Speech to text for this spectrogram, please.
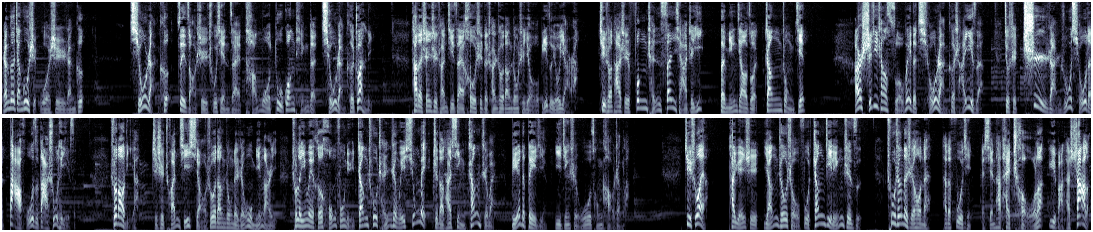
然哥讲故事，我是然哥。裘冉客最早是出现在唐末杜光庭的《裘冉客传》里，他的身世传奇在后世的传说当中是有鼻子有眼儿啊。据说他是风尘三侠之一，本名叫做张仲坚，而实际上所谓的裘冉客啥意思啊？就是赤染如裘的大胡子大叔的意思。说到底呀。只是传奇小说当中的人物名而已。除了因为和红拂女张初晨认为兄妹，知道他姓张之外，别的背景已经是无从考证了。据说呀，他原是扬州首富张继陵之子。出生的时候呢，他的父亲嫌他太丑了，欲把他杀了。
